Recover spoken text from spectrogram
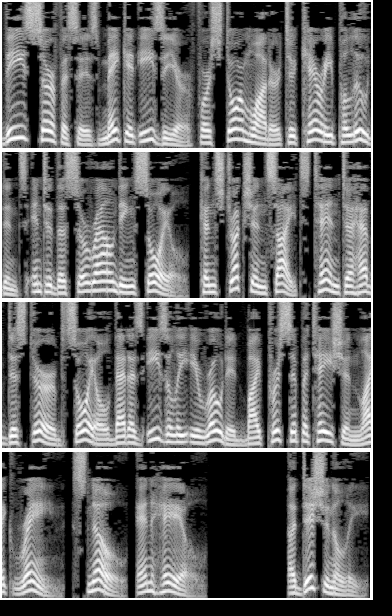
These surfaces make it easier for stormwater to carry pollutants into the surrounding soil. Construction sites tend to have disturbed soil that is easily eroded by precipitation like rain, snow, and hail. Additionally,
